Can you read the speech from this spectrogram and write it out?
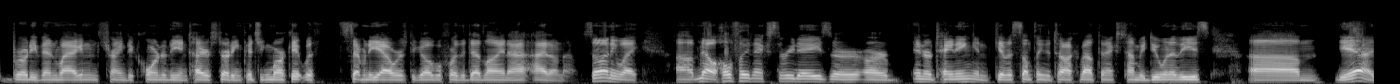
Brodie Van Wagenen is trying to corner the entire starting pitching market with 70 hours to go before the deadline. I, I don't know. So anyway, um, no, hopefully the next three days are, are entertaining and give us something to talk about the next time we do one of these. Um, yeah,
